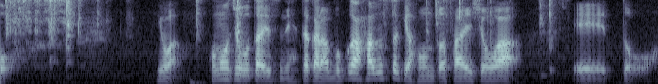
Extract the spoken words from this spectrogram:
を、要はこの状態ですね。だから僕が外すときは本当は最初は、えー、っと、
